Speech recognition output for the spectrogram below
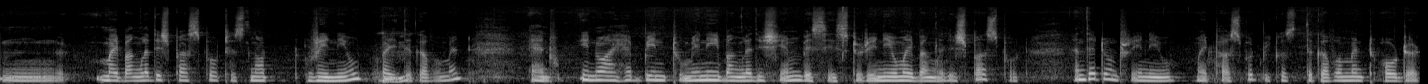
mm, my Bangladesh passport is not renewed by the government. And, you know, I have been to many Bangladeshi embassies to renew my Bangladesh passport. And they don't renew my passport because the government ordered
